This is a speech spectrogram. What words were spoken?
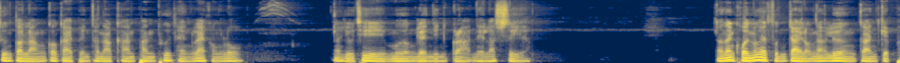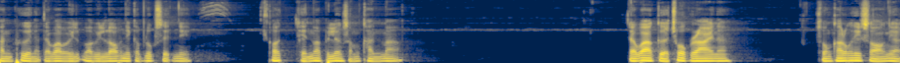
ซึ่งตอนหลังก็กลายเป็นธนาคารพันธุ์พืชแห่งแรกของโลก อยู่ที่เมืองเลนินกราดในรัสเซียตอนนั้นคนไม่เคยสนใจหรอกนะเรื่องการเก็บพันธุ์พืชนะแต่ว่าวาวิลลอฟนี่กับลูกศิษย์นี่เขาเห็นว่าเป็นเรื่องสำคัญมาก แต่ว่าเกิดโชคร้ายนะสงครามโลกที่สองเนี่ย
